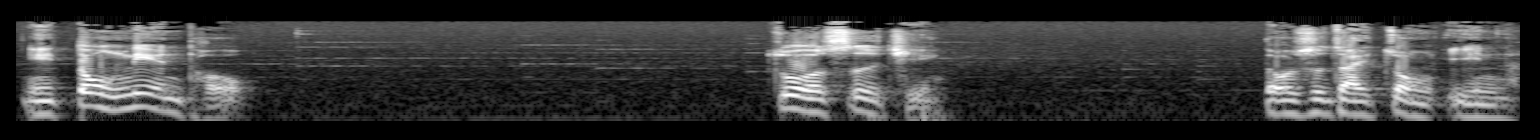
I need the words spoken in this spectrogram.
你动念头、做事情，都是在种因呢。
